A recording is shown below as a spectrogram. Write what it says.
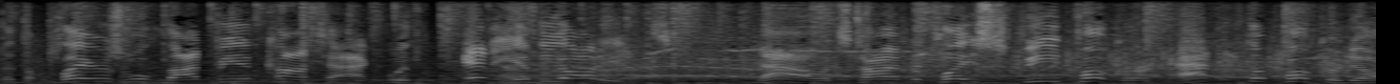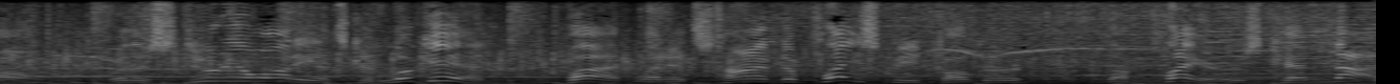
that the players will not be in contact with any of the audience. Now it's time to play speed poker at the Poker Dome, where the studio audience can look in, but when it's time to play speed poker, the players cannot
